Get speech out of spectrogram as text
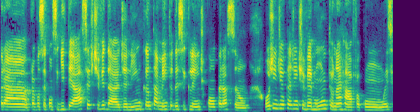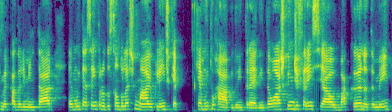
para você conseguir ter a assertividade ali, encantamento desse cliente com a operação. Hoje em dia, o que a gente vê muito, né, Rafa, com esse mercado alimentar, é muito essa introdução do last mile, o cliente quer que é muito rápido a entrega. Então, acho que um diferencial bacana também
